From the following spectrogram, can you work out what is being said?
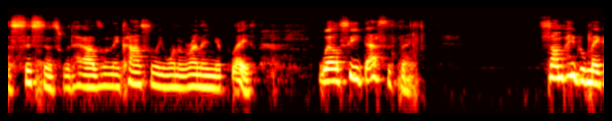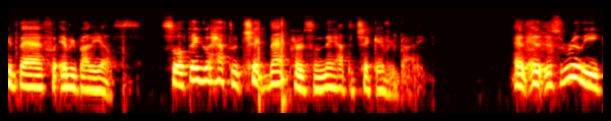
assistance with housing, they constantly want to run in your place. Well, see, that's the thing. Some people make it bad for everybody else. So if they have to check that person, they have to check everybody. And it's really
